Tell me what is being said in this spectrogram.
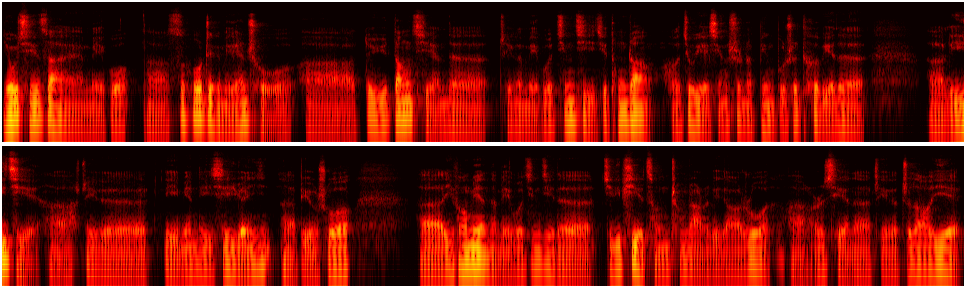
尤其在美国啊，似乎这个美联储啊，对于当前的这个美国经济以及通胀和就业形势呢，并不是特别的呃理解啊，这个里面的一些原因啊，比如说呃，一方面呢，美国经济的 GDP 曾成长是比较弱的啊，而且呢，这个制造业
